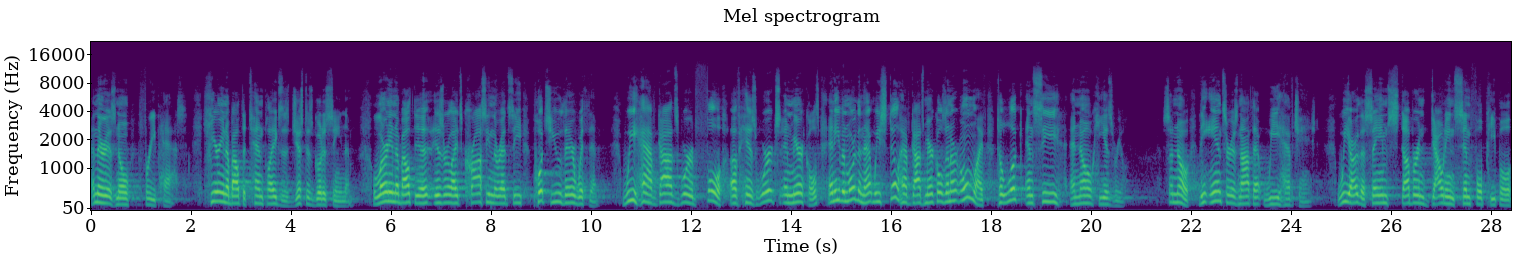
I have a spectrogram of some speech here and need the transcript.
And there is no free pass. Hearing about the 10 plagues is just as good as seeing them. Learning about the Israelites crossing the Red Sea puts you there with them. We have God's word full of his works and miracles. And even more than that, we still have God's miracles in our own life to look and see and know he is real. So, no, the answer is not that we have changed. We are the same stubborn, doubting, sinful people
